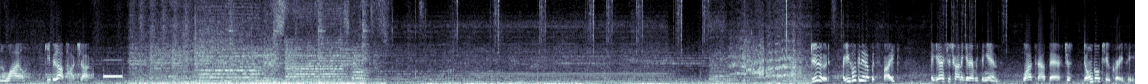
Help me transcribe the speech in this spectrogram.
In a while. Keep it up, hotshot. Dude, are you hooking it up with Spike? I guess you're trying to get everything in. Lots out there. Just don't go too crazy.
